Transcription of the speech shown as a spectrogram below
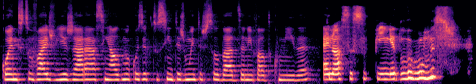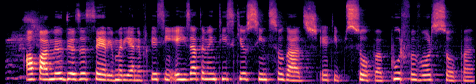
Quando tu vais viajar, há assim alguma coisa que tu sintas muitas saudades a nível de comida? A nossa sopinha de legumes. Opa, meu Deus, a sério, Mariana, porque assim, é exatamente isso que eu sinto saudades. É tipo, sopa, por favor, sopa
